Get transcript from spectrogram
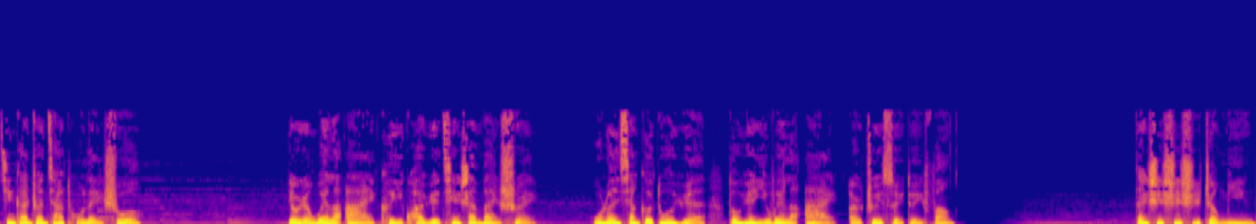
情感专家涂磊说。有人为了爱可以跨越千山万水，无论相隔多远，都愿意为了爱而追随对方。但是事实证明，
